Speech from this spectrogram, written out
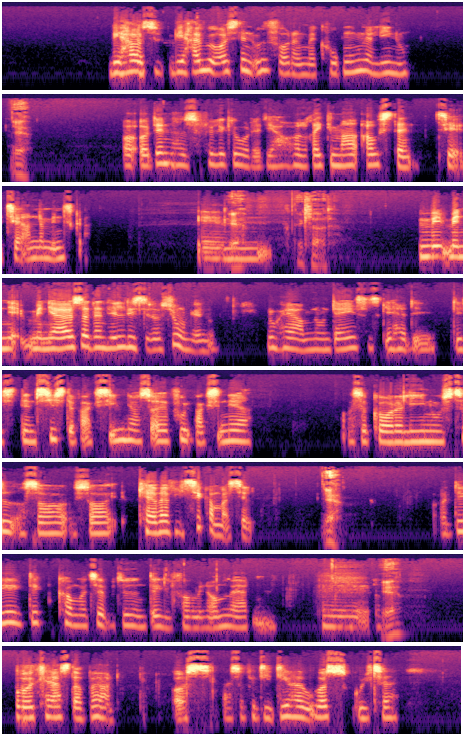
vi, har jo, vi har jo også den udfordring med corona lige nu. Ja. Og, og den har selvfølgelig gjort, at jeg har holdt rigtig meget afstand til, til andre mennesker. Øhm, ja, det er klart. Men, men, men jeg er i den heldige situation, jeg nu, nu her om nogle dage, så skal jeg have det, det, den sidste vaccine, og så er jeg fuldt vaccineret. Og så går der lige en uges tid, og så, så kan jeg i hvert fald sikre mig selv. Ja. Og det, det kommer til at betyde en del for min omverden. Øh, ja. Både kærester og børn også. Altså, fordi de har jo også skulle tage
